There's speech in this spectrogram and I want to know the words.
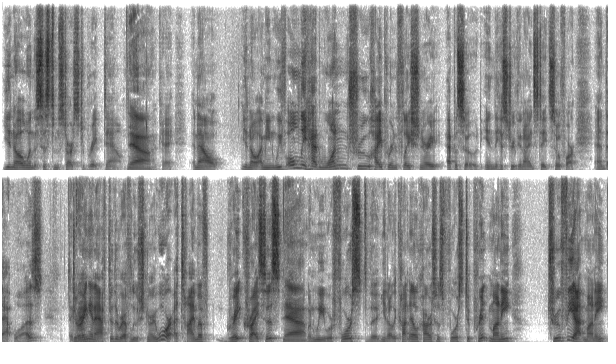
you know, when the system starts to break down. Yeah. Okay. And now, you know, I mean, we've only had one true hyperinflationary episode in the history of the United States so far, and that was during and after the Revolutionary War, a time of great crisis. Yeah. When we were forced, the you know, the Continental Congress was forced to print money, true fiat money.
